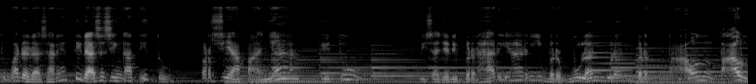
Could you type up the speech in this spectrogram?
itu pada dasarnya tidak sesingkat itu. Persiapannya itu bisa jadi berhari-hari, berbulan-bulan, bertahun-tahun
